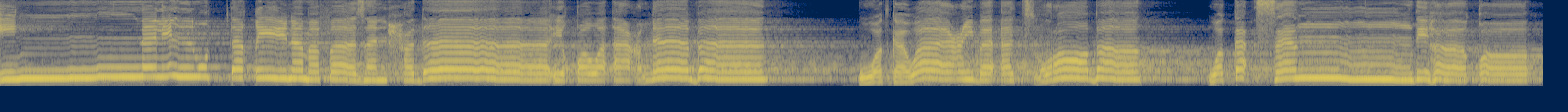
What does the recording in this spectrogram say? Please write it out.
إن للمتقين مفازا حدائق وأعنابا. وكواعب أترابا. وكأسا دهاقا.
